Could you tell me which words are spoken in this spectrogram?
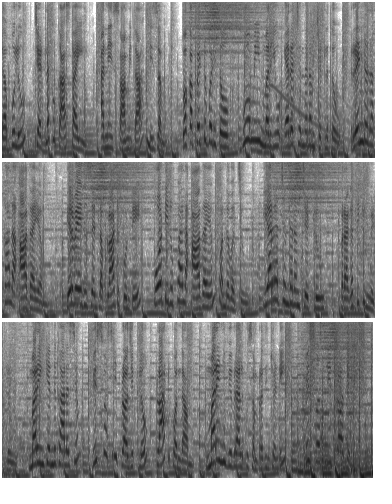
డబ్బులు చెట్లకు కాస్తాయి అనే సామెత నిజం. ఒక పెట్టుబడితో భూమి మరియు ఎర్రచందనం చెట్లతో రెండు రకాల ఆదాయం. ఇరవై ఐదు సెంట్ల ప్లాట్ కొంటే కోటి రూపాయల ఆదాయం పొందవచ్చు. ఎర్రచందనం చెట్లు ప్రగతికి మెట్లు. మరింకెందుకు ఆలస్యం? విశ్వశ్రీ ప్రాజెక్ట్లో ప్లాట్ కొందాం. మరిన్ని వివరాలకు సంప్రదించండి. విశ్వశ్రీ ప్రాజెక్ట్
